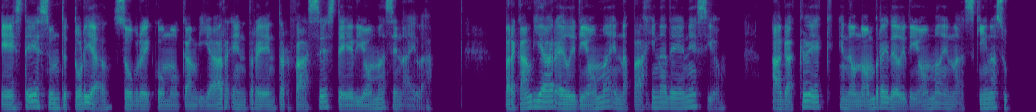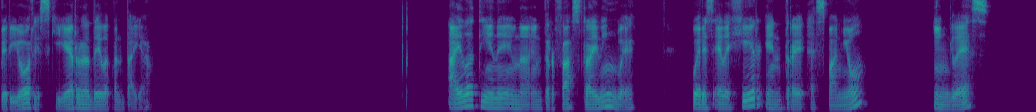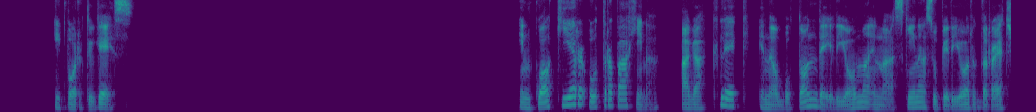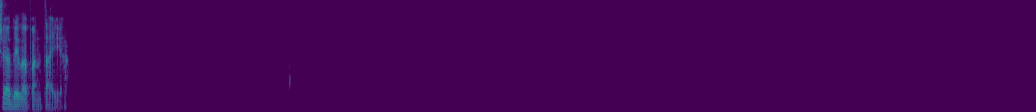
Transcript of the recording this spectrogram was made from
Este es un tutorial sobre cómo cambiar entre interfaces de idiomas en Ayla. Para cambiar el idioma en la página de inicio, haga clic en el nombre del idioma en la esquina superior izquierda de la pantalla. Ayla tiene una interfaz trilingüe. Puedes elegir entre español, inglés y portugués. En cualquier otra página, haga clic en el botón de idioma en la esquina superior derecha de la pantalla.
